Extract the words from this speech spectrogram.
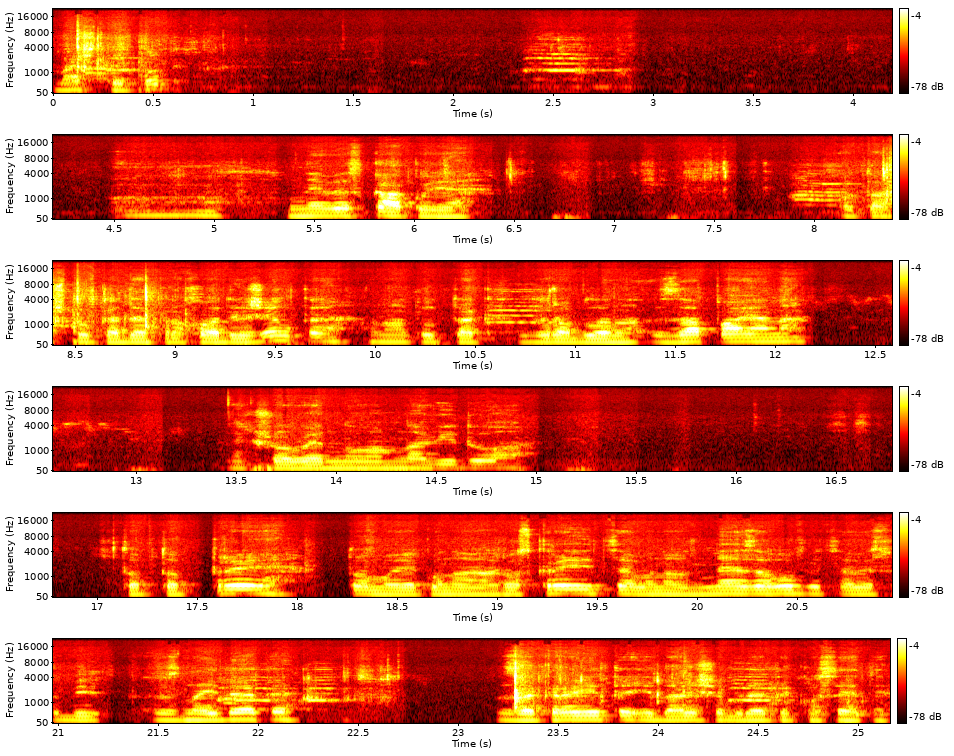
Бачите, тут не вискакує ота штука, де проходить жилка, вона тут так зроблена запаяна, якщо видно вам на відео. Тобто при тому, як вона розкриється, воно не загубиться, ви собі знайдете, закриєте і далі будете косити.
